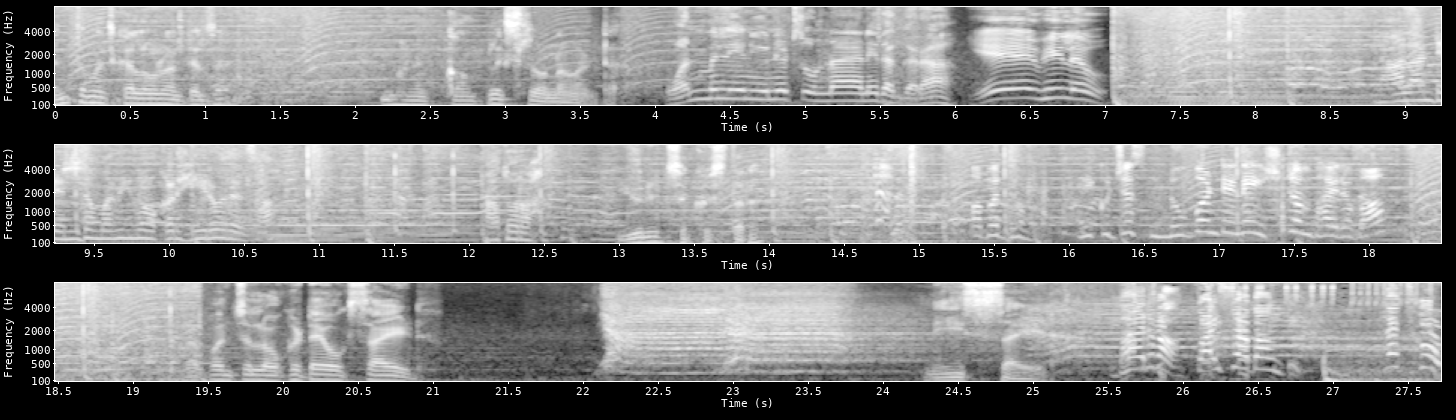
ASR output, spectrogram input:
ఎంత మంచి కళ ఉన్నాను తెలుసా? మనం కాంప్లెక్స్లో ఉన్నామంట. వన్ మిలియన్ యూనిట్స్ ఉన్నాయని దగ్గర. ఏమీ లేవు. నాలాంటి ఎంత మందికి నువ్వు ఒకటి హీరో తెలుసా? నాతో రా. యూనిట్స్ ఎక్కువ ఇస్తారా? అబద్ధం. నీకు జస్ట్ నువ్వంటేనే ఇష్టం భైరవా? ప్రపంచంలో ఒకటే ఒక సైడ్. నీ side. Bhairava five star bounty let's go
